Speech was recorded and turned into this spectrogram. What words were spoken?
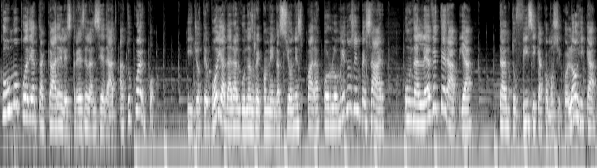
cómo puede atacar el estrés y la ansiedad a tu cuerpo. Y yo te voy a dar algunas recomendaciones para por lo menos empezar una leve terapia, tanto física como psicológica,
